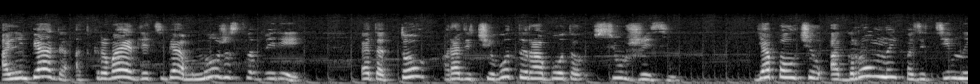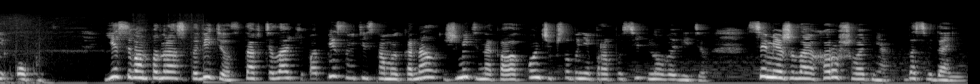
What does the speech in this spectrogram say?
Олимпиада открывает для тебя множество дверей. Это то, ради чего ты работал всю жизнь. Я получил огромный позитивный опыт. Если вам понравилось это видео, ставьте лайки, подписывайтесь на мой канал, жмите на колокольчик, чтобы не пропустить новое видео. Всем я желаю хорошего дня. До свидания.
